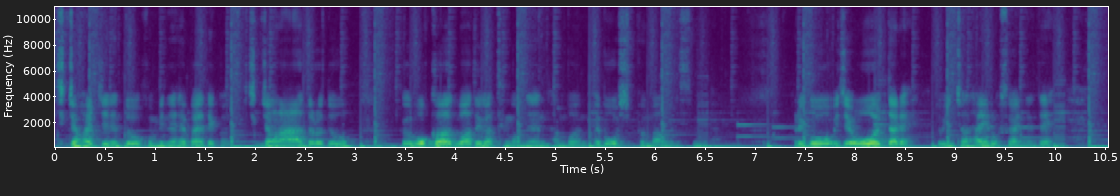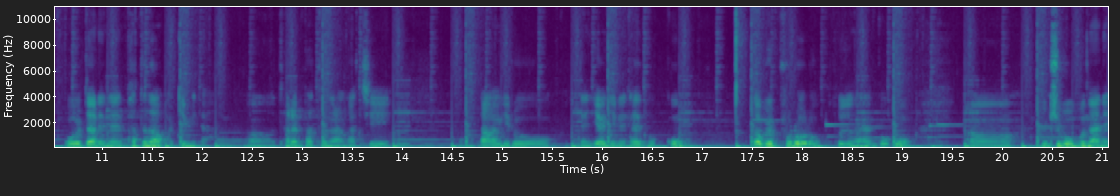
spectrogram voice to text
측정할지는 또 고민을 해봐야 될 것 같아요. 측정을 안 하더라도 그 워크아웃 와드 같은 거는 한번 해보고 싶은 마음이 있습니다. 그리고 이제 5월달에 또 인천 하이록스가 있는데 5월달에는 파트너가 바뀝니다. 어, 다른 파트너랑 같이 나가기로 일단 이야기를 해뒀고 더블 프로로 도전할 거고 어, 65분 안에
